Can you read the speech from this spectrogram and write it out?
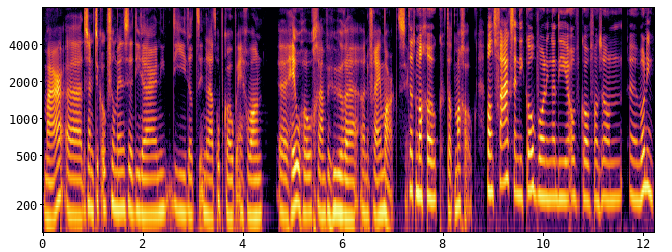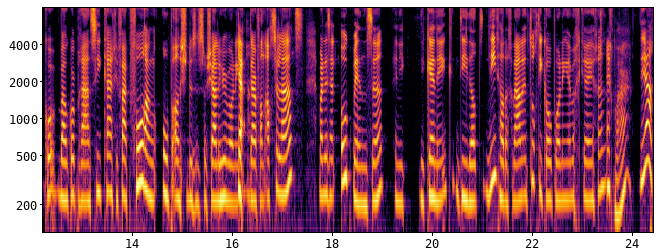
Maar er zijn natuurlijk ook veel mensen die, daar niet, die dat inderdaad opkopen en gewoon eh, heel hoog gaan verhuren aan de vrije markt. Dat mag ook. dat mag ook. Want vaak zijn die koopwoningen die je overkoopt van zo'n eh, woningbouwcorporatie, krijg je vaak voorrang op als je dus een sociale huurwoning Ja. daarvan achterlaat. Maar er zijn ook mensen, en die, die ken ik, die dat niet hadden gedaan en toch die koopwoning hebben gekregen. Echt waar? Ja,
